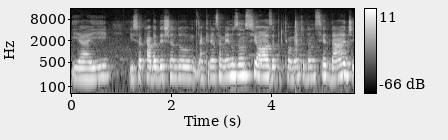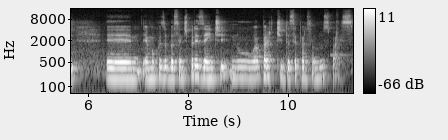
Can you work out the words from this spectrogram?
E aí isso acaba deixando a criança menos ansiosa, porque o aumento da ansiedade é, é uma coisa bastante presente no, a partir da separação dos pais.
